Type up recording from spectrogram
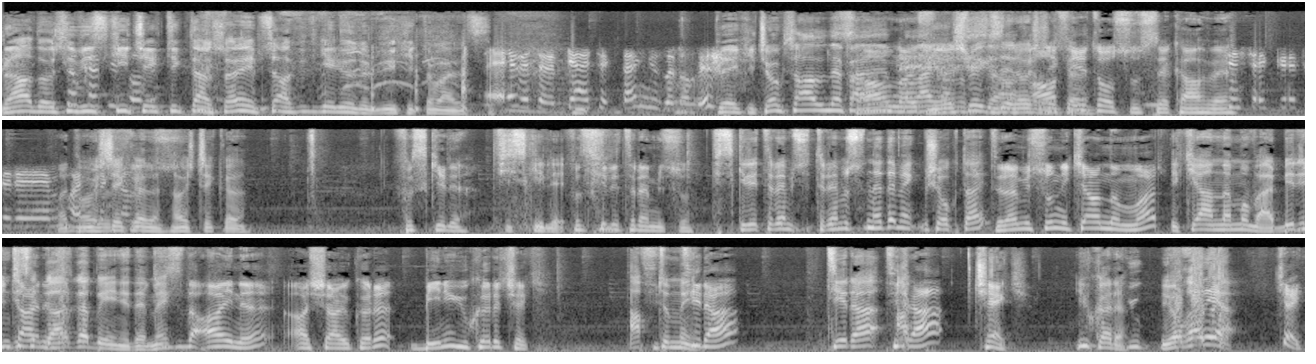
Daha doğrusu Çok viskiyi çektikten sonra hepsi hafif geliyordur büyük ihtimalle. Evet evet gerçekten güzel oluyor. Peki çok sağ olun efendim. Sağ olun. Kolay Görüşmek üzere, hoşçakalın. Afiyet olsun size kahve. Teşekkür ederim. Hadi Hoşça Hoşçakalın, hoşçakalın. Fıskili. Fiskili. Fıskili tiramisu. Fiskili tiramisu. Tiramisu ne demekmiş Oktay? Tiramisu'nun iki anlamı var. İki anlamı var. Birincisi tanesi- garga beyni demek. İkisi de aynı aşağı yukarı. Beni yukarı çek. Up to me. Tira, Tira. up- tira, Çek. yukarı. Yukarıya. çek.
